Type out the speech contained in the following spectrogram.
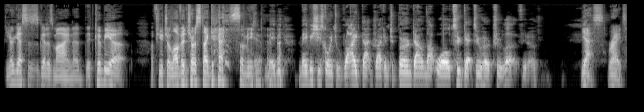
your guess is as good as mine. Uh, It could be a a future love interest, I guess. I mean, Yeah, maybe maybe she's going to ride that dragon to burn down that wall to get to her true love, you know. yes, right.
